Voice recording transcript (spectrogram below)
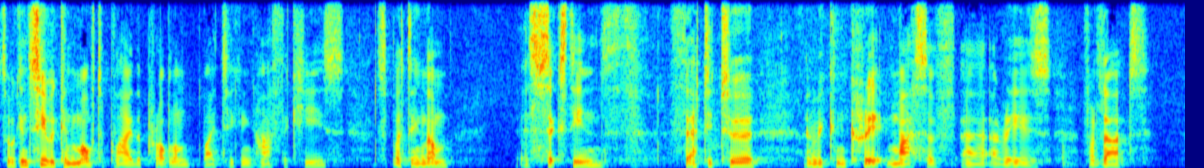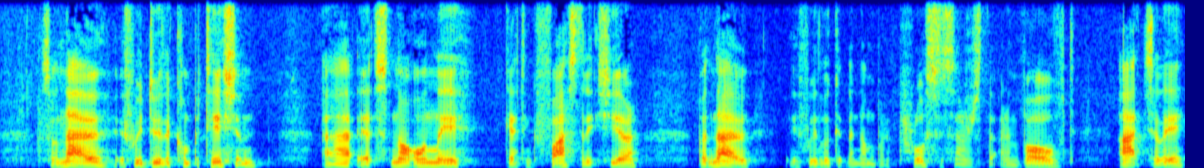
So we can see we can multiply the problem by taking half the keys, splitting them, is 16, 32, and we can create massive uh, arrays for that. So now, if we do the computation, uh, it's not only getting faster each year, but now, if we look at the number of processors that are involved, actually,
